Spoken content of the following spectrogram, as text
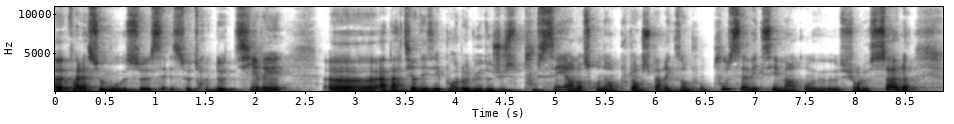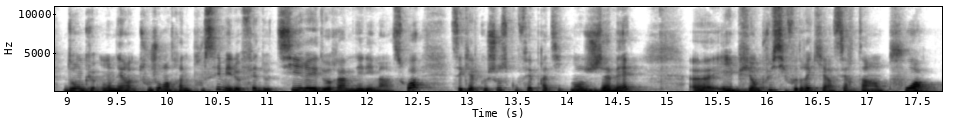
Euh, voilà, ce, truc de tirer à partir des épaules au lieu de juste pousser. Hein, lorsqu'on est en planche, par exemple, on pousse avec ses mains sur le sol. Donc, on est toujours en train de pousser, mais le fait de tirer, de ramener les mains à soi, c'est quelque chose qu'on fait pratiquement jamais. et puis, en plus, il faudrait qu'il y ait un certain poids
